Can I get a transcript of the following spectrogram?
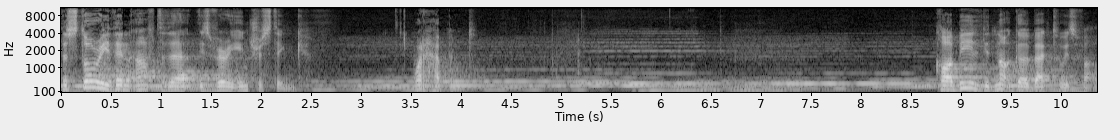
The story then after that is very interesting. What happened? Qabil did not go back to his father.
